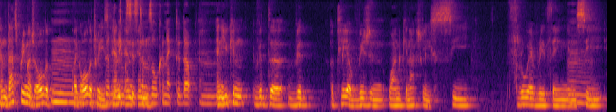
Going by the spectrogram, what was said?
and that's pretty much all the Mm, like all the trees the and- living and- systems and- all connected up, and, and you can with the with a clear vision one can actually see through everything and Mm. see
